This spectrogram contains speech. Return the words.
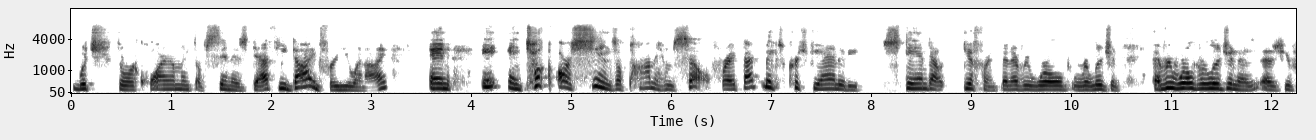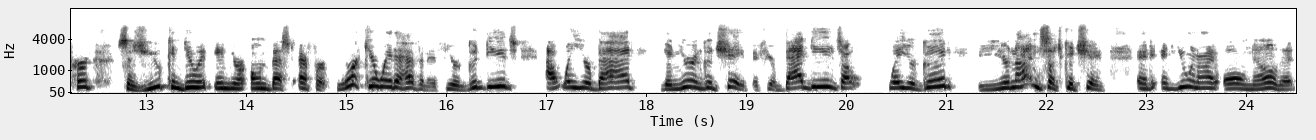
which the requirement of sin is death. He died for you and I. And, and took our sins upon himself, right? That makes Christianity stand out different than every world religion. Every world religion, as, as you've heard, says you can do it in your own best effort. Work your way to heaven. If your good deeds outweigh your bad, then you're in good shape. If your bad deeds weigh your good, you're not in such good shape. And and you and I all know that,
